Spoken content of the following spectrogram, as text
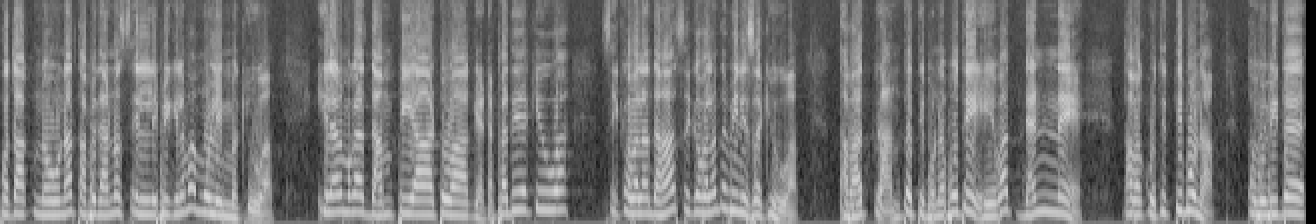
පොතක් නොවුනත් අපි දන්නවා සෙල්ලිපි කියලා මම මුලින්ම කිව්වා. ඊළඟ මොකද දම්පියාටුවා ගැටපදය කිව්වා. සිකවලඳ හා සිකවලඳ විනිස කිව්වා. තවත් ග්‍රන්ථ තිබුණ පුතේ ඒවත් දැන් නැහැ. තව කෘති තිබුණා. තව විවිධ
